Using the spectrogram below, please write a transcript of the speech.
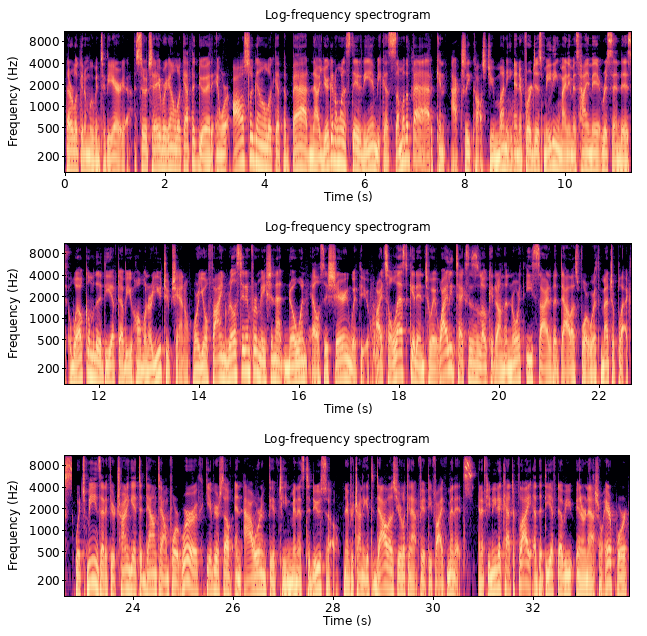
that are looking to move into the area. So today we're going to look at the good and we're also going to look at the bad. Now you're going to want to stay to the end because some of the bad can actually cost you money. And if we're just meeting, my name is Jaime Resendez. Welcome to the DFW Homeowner YouTube channel where you'll find real estate information that no one else is sharing with you. All right, so let's get into it. Wylie, Texas is located on the northeast side of the Dallas Fort Worth Metroplex, which means that if you're trying to get to downtown Fort Worth, give yourself an hour and 15 minutes to do so. And if you're trying to get to Dallas, you're looking at 55 minutes. And if you need to catch a flight at the DFW International Airport,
